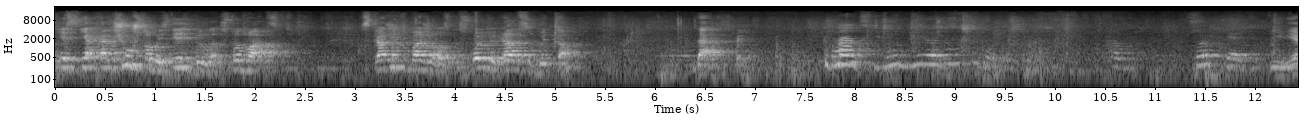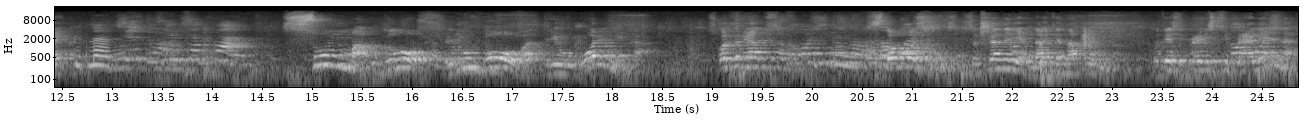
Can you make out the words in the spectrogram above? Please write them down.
Если я хочу, чтобы здесь было 120, скажите, пожалуйста, сколько градусов будет там? Да. 15. 45. Неверно. 15. 72. Сумма углов любого треугольника сколько градусов? 180. Совершенно верно. Давайте я напомню. Вот если провести параллельно,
